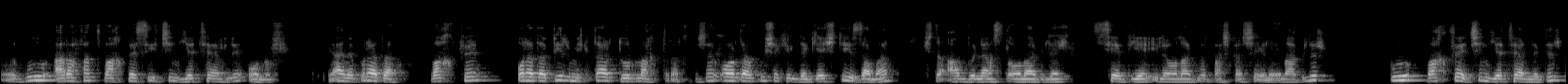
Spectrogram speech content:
bu Arafat vakfesi için yeterli olur. Yani burada vakfe orada bir miktar durmaktır arkadaşlar. Oradan bu şekilde geçtiği zaman işte ambulansla olabilir, sedye ile olabilir, başka şeyle olabilir. Bu vakfe için yeterlidir.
